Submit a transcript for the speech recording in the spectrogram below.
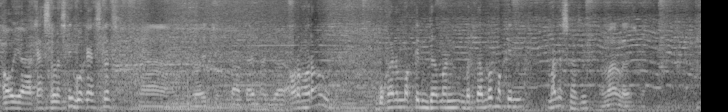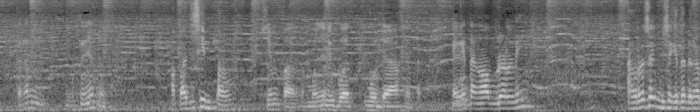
Oh ya cashless nih gua cashless. Nah itu. Aja KTM aja. Orang-orang bukan makin zaman bertambah makin malas nggak sih? Males. Kita kan buktinya tuh. Apa aja simpel simpel semuanya dibuat mudah gitu. Kayak kita ngobrol nih. Harusnya bisa kita dengar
